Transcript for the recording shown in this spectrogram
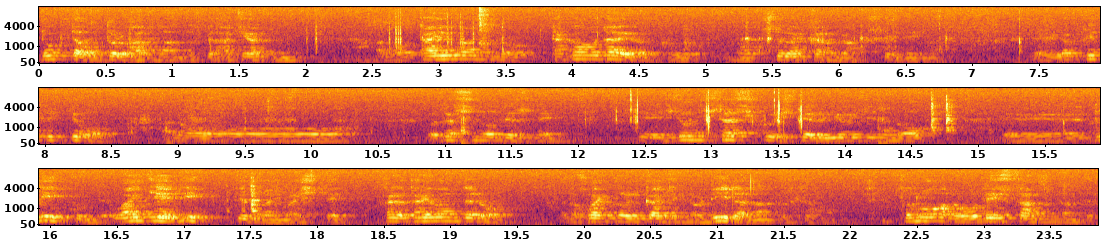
ドクターを取るはずなんですけど8月にあの台湾の高尾大学の数学科の学生でいます、えー学生といってもあの私のですねえー非常に親しくしている友人の、えーリー君で YJ リーっていうのがいまして彼は台湾でのあのホワイトノイズ解析のリーダーなんですけどもそのあのお弟子さんなんです。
